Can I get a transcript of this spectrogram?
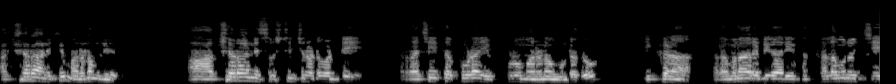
అక్షరానికి మరణం లేదు. ఆ అక్షరాన్ని సృష్టించినటువంటి రచయిత కూడా ఎప్పుడూ మరణం ఉండదు. ఇక్కడ రమణారెడ్డి గారి యొక్క కలము నుంచి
